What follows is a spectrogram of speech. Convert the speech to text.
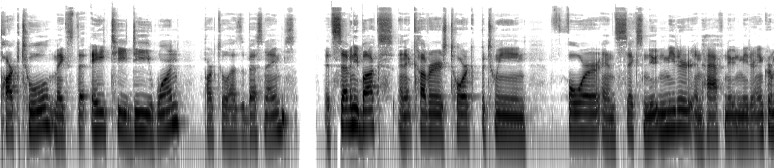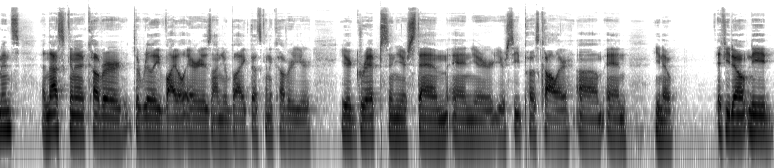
Park Tool makes the ATD1. Park Tool has the best names. It's 70 bucks and it covers torque between four and six newton meter in half newton meter increments and that's going to cover the really vital areas on your bike. That's going to cover your your grips and your stem and your your seat post collar. Um, and you know, if you don't need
